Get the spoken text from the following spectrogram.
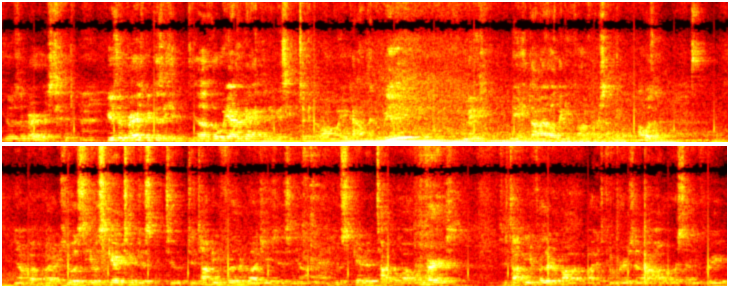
he was embarrassed. he was embarrassed because he, uh, the way I reacted, I guess he took it the wrong way. Kind of like, really? Maybe, maybe he thought I was making fun of or something. I wasn't. You know, but, but he was he was scared to just to, to talk any further about Jesus. You know, and he was scared to talk about one verse, to talk any further about, about his conversion, about how we're setting free.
